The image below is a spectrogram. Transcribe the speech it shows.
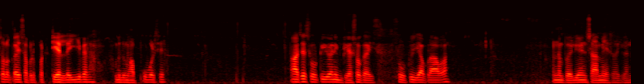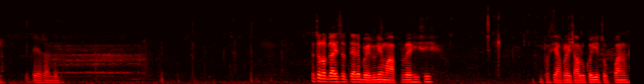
ચલો ગાઈસ આપણે પટ્ટીયા લઈએ પહેલાં. બધું માપવું પડશે. આ છે સોટીઓની ભેંસો ગાઈસ સોટું જે આપણે આવવાનું અને ભૈલીઓની સામે છે અહીંયા ભેંસો ને બધું તો ચલો ગાઈસ અત્યારે ભૈલુની માપ રહી છે પછી આપણે ચાલુ કરીએ ચોપ્પાનું.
